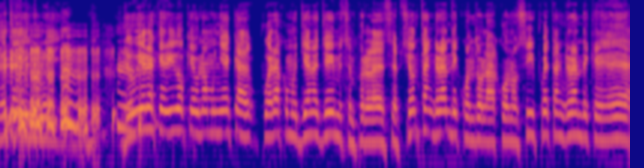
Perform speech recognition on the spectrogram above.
Yo te digo, Luis, yo hubiera querido que una muñeca fuera como Jenna Jameson, pero la decepción tan grande cuando la conocí fue tan grande que... eh,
